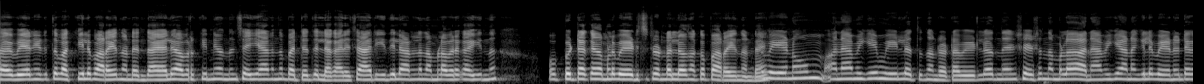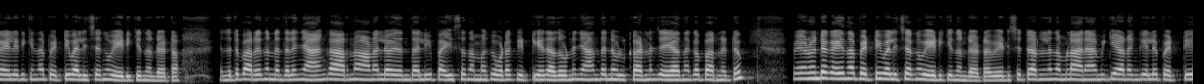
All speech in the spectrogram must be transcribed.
ദേവയാനിയെടുത്ത് വക്കീൽ പറയുന്നുണ്ട് എന്തായാലും അവർക്ക് ഇനി ഒന്നും ചെയ്യാനൊന്നും പറ്റത്തില്ല. കാര്യം വെച്ചാൽ ആ രീതിയിലാണല്ലോ നമ്മൾ അവരെ കയ്യിൽ നിന്ന് ഒപ്പിട്ടൊക്കെ നമ്മൾ മേടിച്ചിട്ടുണ്ടല്ലോ എന്നൊക്കെ പറയുന്നുണ്ട്. വേണുവും അനാമികയും വീട്ടിലെത്തുന്നുണ്ട് കേട്ടോ. വീട്ടിലെത്തുന്നതിന് ശേഷം നമ്മൾ അനാമികയാണെങ്കിൽ വേണുവിന്റെ കയ്യിലിരിക്കുന്ന പെട്ടി വലിച്ചങ്ങ് മേടിക്കുന്നുണ്ട് കേട്ടോ. എന്നിട്ട് പറയുന്നുണ്ട് എന്തായാലും ഞാൻ കാരണമാണല്ലോ എന്തായാലും ഈ പൈസ നമുക്ക് ഇവിടെ കിട്ടിയത്. അതുകൊണ്ട് ഞാൻ തന്നെ ഉദ്ഘാടനം ചെയ്യാമെന്നൊക്കെ പറഞ്ഞിട്ട് വേണുവിന്റെ കയ്യിൽ നിന്ന് പെട്ടി വലിച്ചങ്ങ് മേടിക്കുന്നുണ്ട് കേട്ടോ. മേടിച്ചിട്ടാണെങ്കിലും നമ്മൾ അനാമികയാണെങ്കിൽ പെട്ടി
